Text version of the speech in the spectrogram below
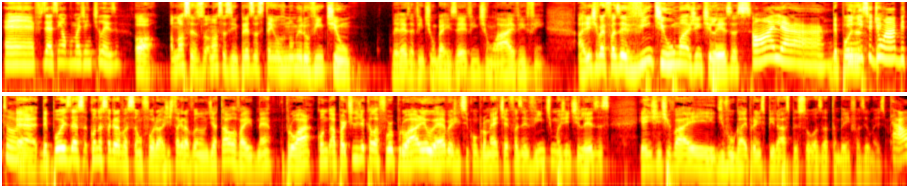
é, fizessem alguma gentileza. Ó, as nossas, as nossas empresas têm o número 21, beleza? 21 BRZ, 21 Live, enfim. A gente vai fazer 21 gentilezas. Olha! Depois- Início de um hábito. É, depois dessa, quando essa gravação for, a gente tá gravando no dia tal, ela vai, né, pro ar. Quando, a partir do dia que ela for pro ar, eu e o Eber, a gente se compromete a fazer 21 gentilezas e a gente vai divulgar aí pra inspirar as pessoas a também fazer o mesmo. Tá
